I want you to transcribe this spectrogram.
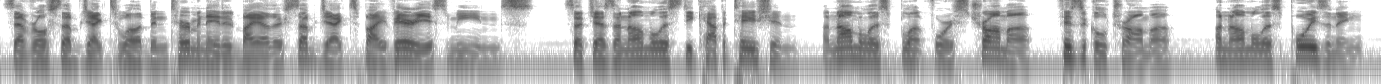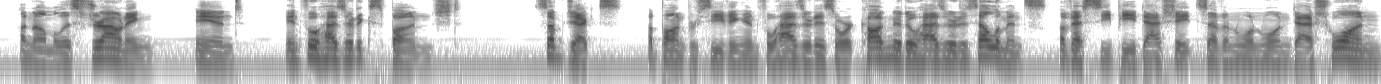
Several subjects will have been terminated by other subjects by various means, such as anomalous decapitation, anomalous blunt force trauma, physical trauma, anomalous poisoning, anomalous drowning, and Infohazard expunged. Subjects, upon perceiving infohazardous or cognitohazardous elements of SCP-8711-1,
